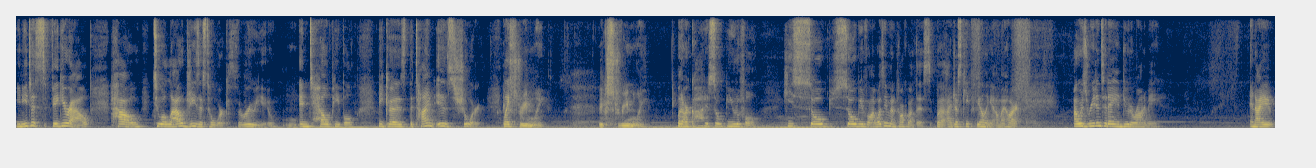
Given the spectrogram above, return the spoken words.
You need to figure out how to allow Jesus to work through you mm-hmm. and tell people because the time is short. Like, extremely, extremely. but our God is so beautiful. He's so, so beautiful. I wasn't even going to talk about this, but I just keep feeling it on my heart. I was reading today in Deuteronomy, and I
